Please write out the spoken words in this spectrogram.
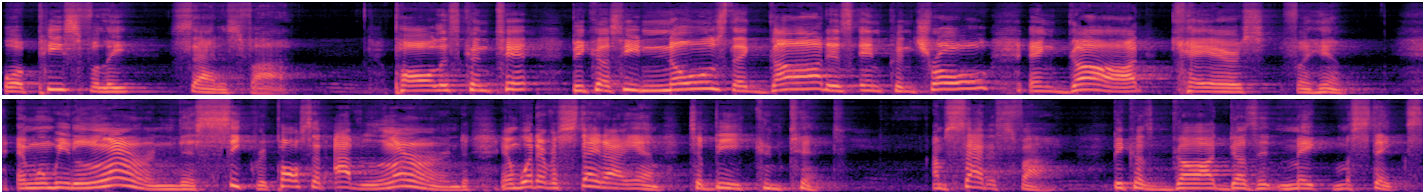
or peacefully satisfied. Paul is content because he knows that God is in control and God cares for him. And when we learn this secret, Paul said, I've learned in whatever state I am to be content. I'm satisfied because God doesn't make mistakes.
